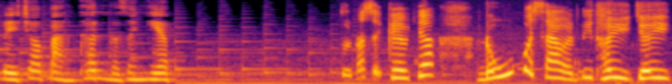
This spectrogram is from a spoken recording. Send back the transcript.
về cho bản thân và doanh nghiệp. Tụi nó sẽ kêu chứ đúng quá sao rồi đi thi chi?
